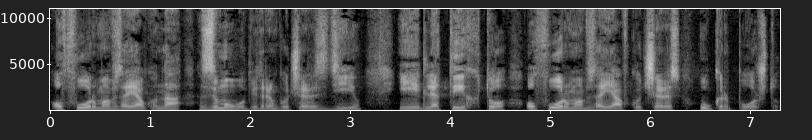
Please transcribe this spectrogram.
оформив заявку на зимову підтримку через дію, і для тих, хто оформив заявку через Укрпошту.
